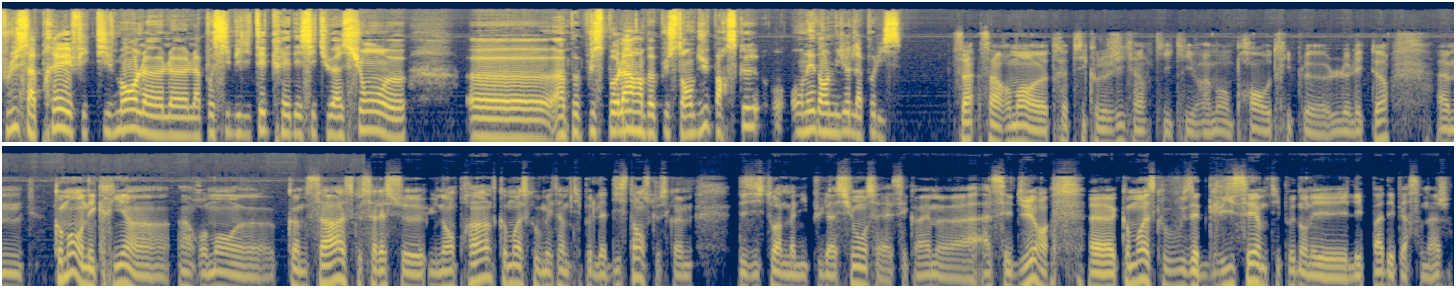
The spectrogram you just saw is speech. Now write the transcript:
Plus après, effectivement, la possibilité de créer des situations euh, un peu plus polar, un peu plus tendues parce que on est dans le milieu de la police. C'est un roman euh, très psychologique hein, qui, vraiment prend au triple le lecteur. comment on écrit un, roman euh, comme ça? Est-ce que ça laisse euh, une empreinte? Comment est-ce que vous mettez un petit peu de la distance? Parce que c'est quand même des histoires de manipulation, c'est quand même assez dur. comment est-ce que vous vous êtes glissé un petit peu dans les, pas des personnages?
